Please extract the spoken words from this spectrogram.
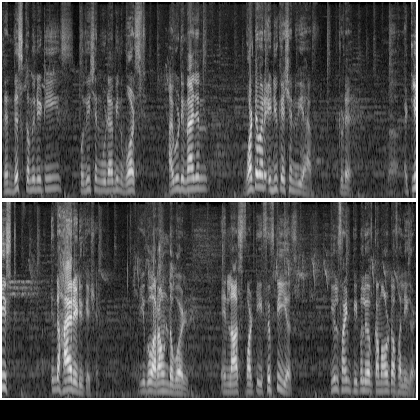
then this community's position would have been worst. I would imagine whatever education we have today, uh, at least in the higher education, you go around the world in last 40, 50 years, you will find people who have come out of Aligarh.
